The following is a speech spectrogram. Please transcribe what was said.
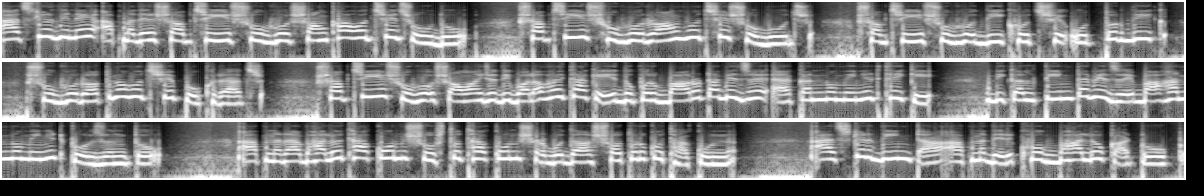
আজকের দিনে আপনাদের সবচেয়ে শুভ সংখ্যা হচ্ছে চৌদ্দ। সবচেয়ে শুভ রং হচ্ছে সবুজ। সবচেয়ে শুভ দিক হচ্ছে উত্তর দিক। শুভ রত্ন হচ্ছে পোখরাজ। সবচেয়ে শুভ সময় যদি বলা হয় থাকে দুপুর বারোটা বেজে একান্ন মিনিট থেকে বিকাল তিনটা বেজে বাহান্ন মিনিট পর্যন্ত। আপনারা ভালো থাকুন, সুস্থ থাকুন, সর্বদা সতর্ক থাকুন। আজকের দিনটা আপনাদের খুব ভালো কাটুক।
